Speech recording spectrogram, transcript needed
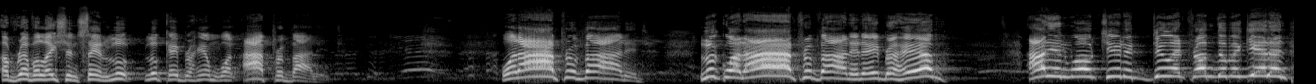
of Revelation saying, Look, look, Abraham, what I provided. What I provided. Look what I provided, Abraham. I didn't want you to do it from the beginning.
